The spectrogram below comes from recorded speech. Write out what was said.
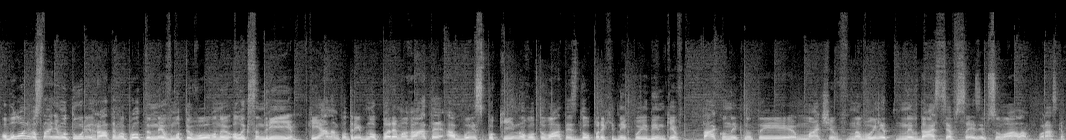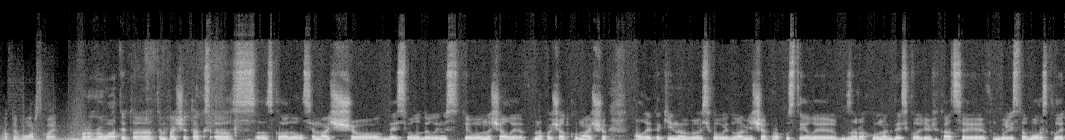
Оболонь в останньому турі гратиме проти невмотивованої Олександрії. Киянам потрібно перемагати, аби спокійно готуватись до перехідних поєдинків. Так уникнути матчів на виліт не вдасться. Все зіпсувала поразка проти Ворскли. програвати, та тим паче так е, складувався матч, що десь володили ініціативою в началі на початку матчу, але такі необов'язкові два м'яча пропустили за рахунок десь кваліфікації футболіста Ворскли.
